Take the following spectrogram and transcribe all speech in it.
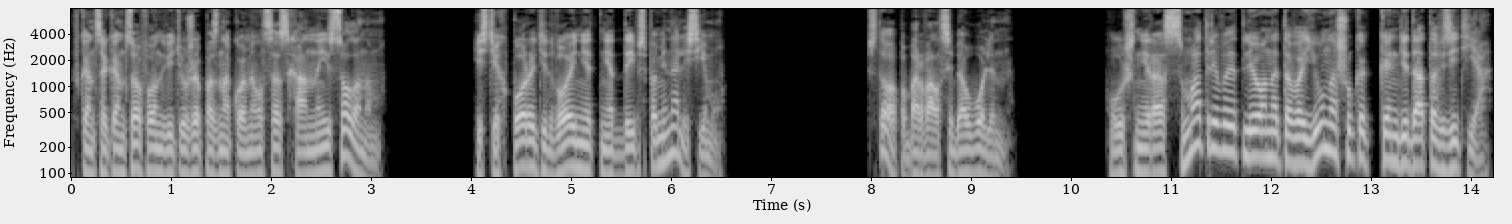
В конце концов, он ведь уже познакомился с Ханной и Солоном. И с тех пор эти двое нет-нет, да и вспоминались ему. Что, поборвал себя Уоллен, Уж не рассматривает ли он этого юношу как кандидата в зятья?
